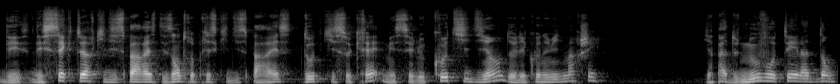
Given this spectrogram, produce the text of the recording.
des, des secteurs qui disparaissent, des entreprises qui disparaissent, d'autres qui se créent, mais c'est le quotidien de l'économie de marché. Il n'y a pas de nouveauté là-dedans.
